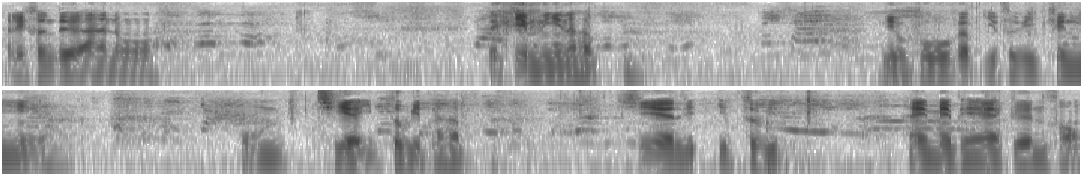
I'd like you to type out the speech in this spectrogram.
อเล็กซานเดอร์อาโน แต่เกมนี้นะครับลิเวอร์พูลกับอิสวิตคืนนี้ ผมเชียร์อิปสวิตนะครับ เชียร์อิปสวิตให้ไม่แพ้เกินสอง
